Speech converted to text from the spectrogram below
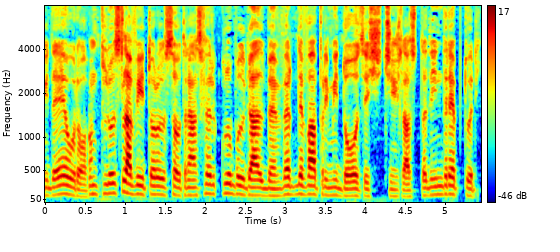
150.000 de euro. În plus, la viitorul său transfer, clubul galben-verde va primi 25% din drepturi.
